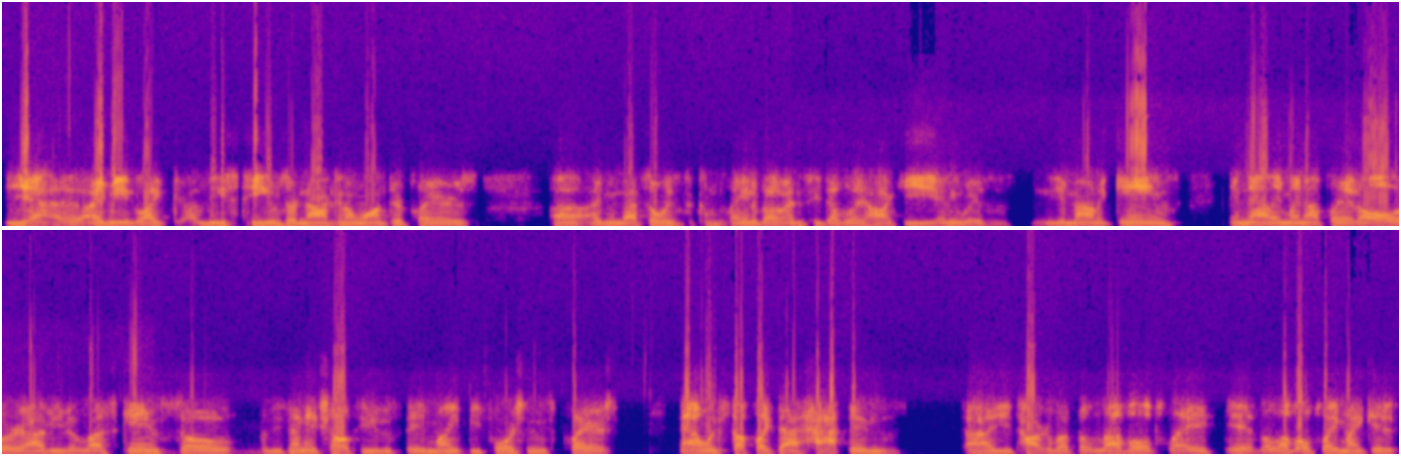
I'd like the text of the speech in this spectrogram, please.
Yeah, I mean, like these teams are not going to want their players. Uh, I mean, that's always the complaint about NCAA hockey, anyways, the amount of games. And now they might not play at all or have even less games. So for these NHL teams, they might be forcing these players. Now, when stuff like that happens, uh, you talk about the level of play. Yeah, the level of play might get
